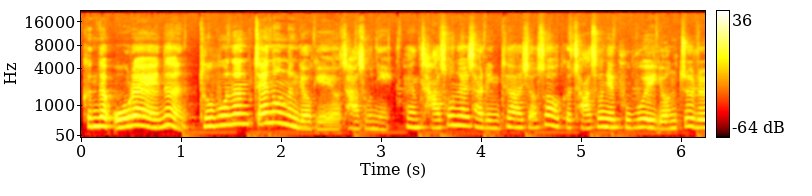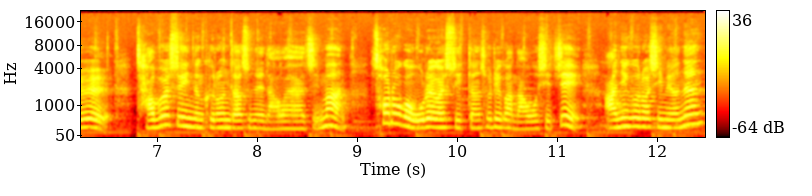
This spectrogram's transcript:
근데 올해에는 두 분은 째놓는 격이에요, 자손이. 그냥 자손을 잘 잉태하셔서 그 자손이 부부의 연줄을 잡을 수 있는 그런 자손이 나와야지만 서로가 오래 갈 수 있다는 소리가 나오시지, 아니 그러시면은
